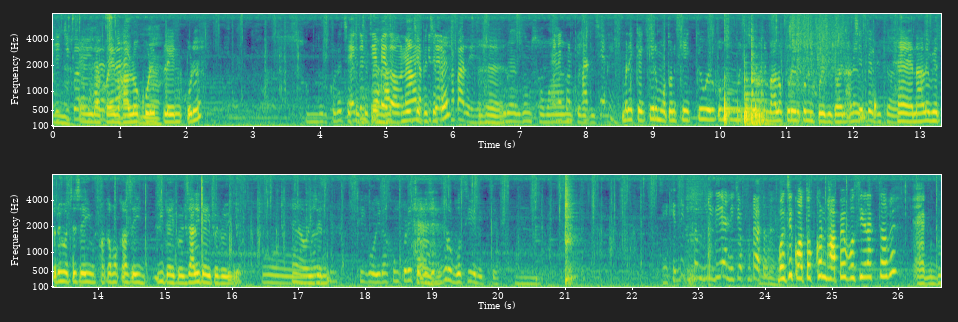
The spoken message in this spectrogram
এই দেখো এই ভালো করে প্লেন করে সুন্দর করে চেপে চেপে হাত দিয়ে চেপে চেপে হ্যাঁ। পুরো একদম সমান করে দিচ্ছি। মানে কেকের মতন কেককেও এরকম হচ্ছে মানে ভালো করে এরকমই করে দিতে হয় নাহলে চেপে দিতে হয়। হ্যাঁ নাহলে ভেতরে হচ্ছে সেই ফাঁকা ফাঁকা সেই ই টাইপের জালি টাইপের রয়ে যায়। হ্যাঁ ওই জন্য। ঠিক ওই রকম করে চেপে চেপে পুরো বসিয়ে নিচ্ছে বলছি কতক্ষণ ভাপে বসিয়ে রাখতে হবে? এক দু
